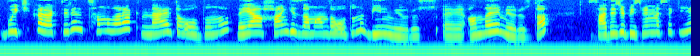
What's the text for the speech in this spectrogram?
Bu iki karakterin tam olarak nerede olduğunu veya hangi zamanda olduğunu bilmiyoruz. E, anlayamıyoruz da. Sadece biz bilmesek iyi,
